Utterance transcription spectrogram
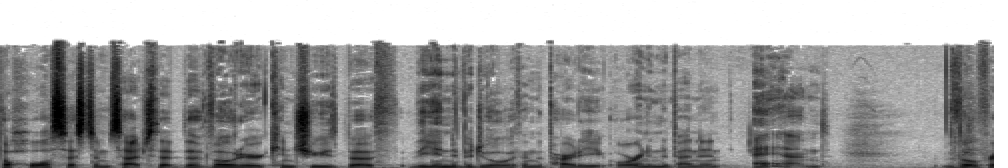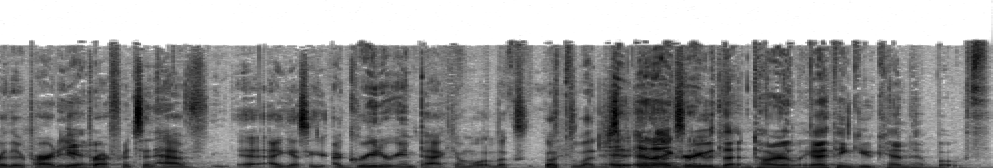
the whole system such that the voter can choose both the individual within the party or an independent and vote for their party Yeah. of preference and have, uh, I guess, a, a greater impact on what looks what the legislature. And, and I agree like. with that entirely. I think you can have both.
